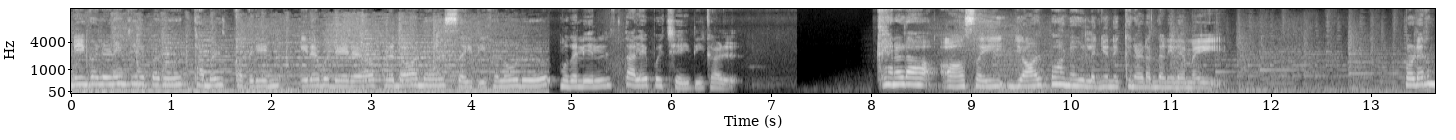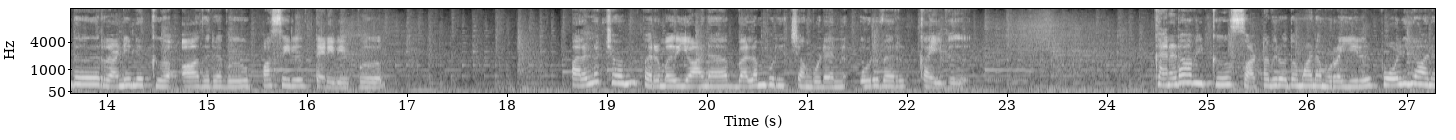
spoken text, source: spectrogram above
நீங்கள் இணைந்திருப்பது தமிழ் கதிரின் இரவு நேர பிரதான செய்திகளோடு முதலில் தலைப்புச் செய்திகள். கனடா ஆசை யாழ்ப்பாண இளைஞனுக்கு நடந்த நிலைமை. தொடர்ந்து ரணிலுக்கு ஆதரவு பசில் தெரிவிப்பு. பல லட்சம் பெறுமதியான பலம்புரி சங்குடன் ஒருவர் கைது. கனடாவிற்கு சட்டவிரோதமான முறையில் போலியான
